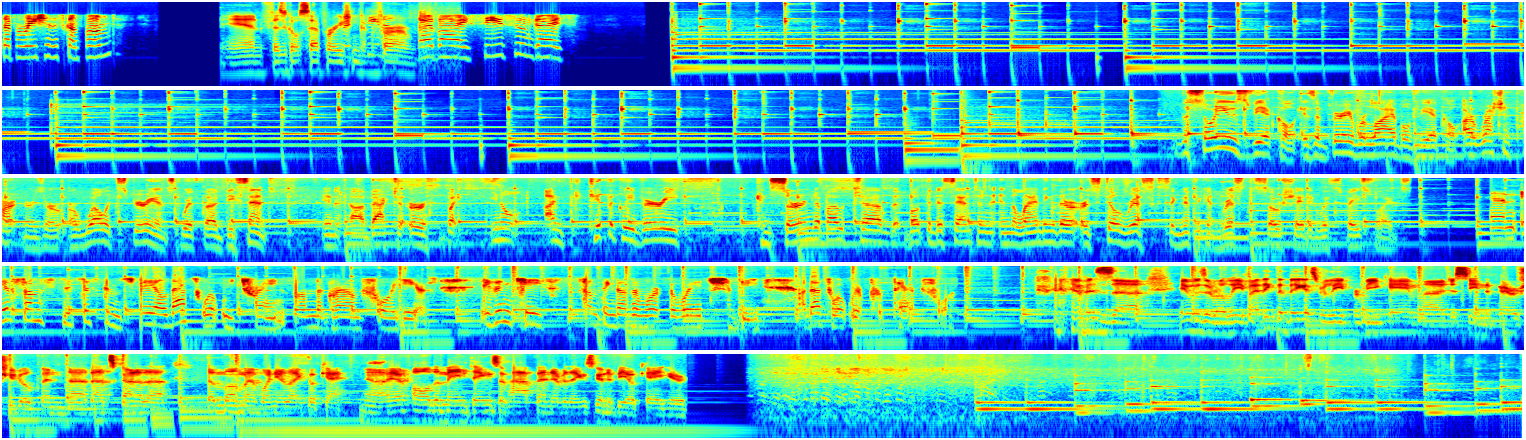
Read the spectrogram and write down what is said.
Separation is confirmed. And physical separation Christina, confirmed. Bye bye. See you soon, guys. The Soyuz vehicle is a very reliable vehicle. Our Russian partners are, are well experienced with uh, descent in, uh, back to Earth, but you know, I'm typically very concerned about, uh, the, about the descent and, and the landing. There are still risks, significant risks associated with space flights. And if some systems fail, that's what we train on the ground for years. If in case something doesn't work the way it should be, uh, that's what we're prepared for. it was uh, it was a relief. I think the biggest relief for me came uh, just seeing the parachute open. Uh, that's kind of the the moment when you're like, okay, uh, all the main things have happened. Everything's going to be okay here.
